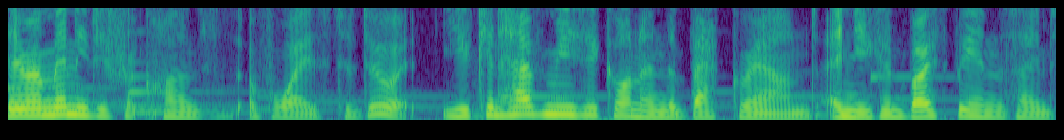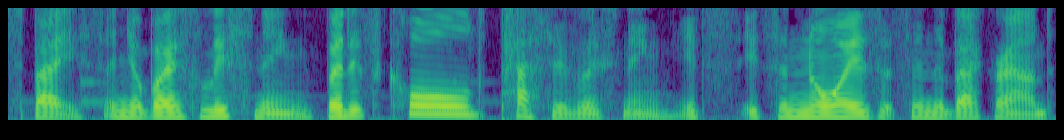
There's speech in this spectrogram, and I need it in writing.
there are many different kinds of ways to do it. You can have music on in the background and you can both be in the same space and you're both listening, but it's called passive listening. It's it's a noise that's in the background.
